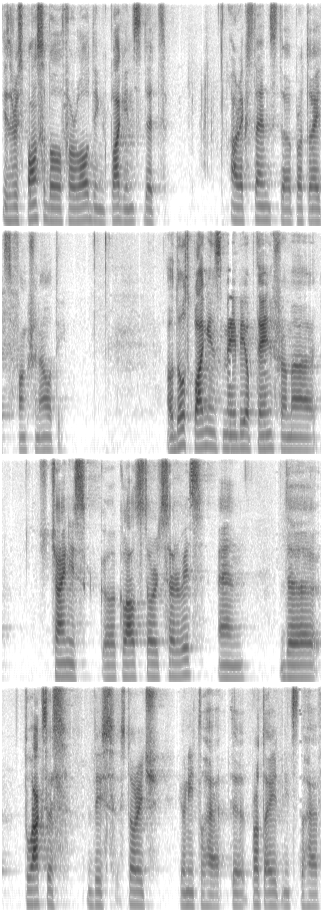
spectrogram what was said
is responsible for loading plugins that are extends the Proto8's functionality. Uh, those plugins may be obtained from a Chinese uh, cloud storage service, and the, to access this storage, you need to have, the Proto8 needs to have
